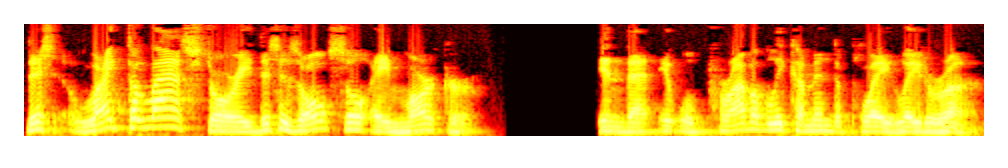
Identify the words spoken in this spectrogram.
this, like the last story, this is also a marker in that it will probably come into play later on.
